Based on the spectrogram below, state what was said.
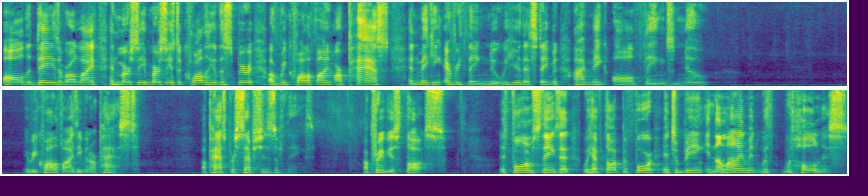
all the days of our life. And mercy, mercy is the quality of the Spirit of requalifying our past and making everything new. We hear that statement I make all things new. It requalifies even our past, our past perceptions of things, our previous thoughts. It forms things that we have thought before into being in alignment with, with wholeness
